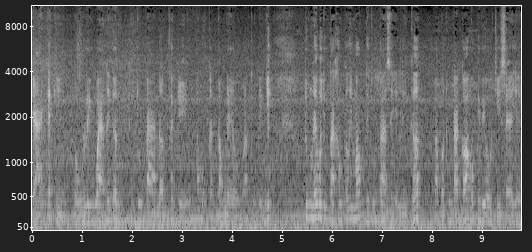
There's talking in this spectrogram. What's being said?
cả các dịch vụ liên quan tới in thì chúng ta nên phát triển nó một cách đồng đều và thuận tiện nhất. Chúng nếu mà chúng ta không có máy móc thì chúng ta sẽ in liên kết. Và mình cũng đã có một cái video chia sẻ về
